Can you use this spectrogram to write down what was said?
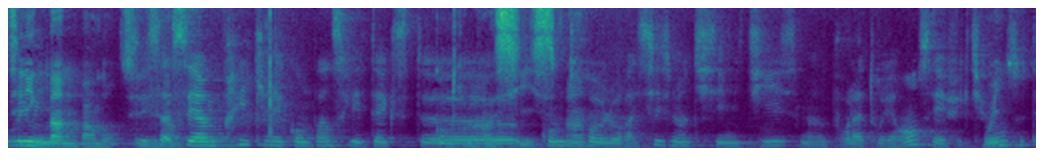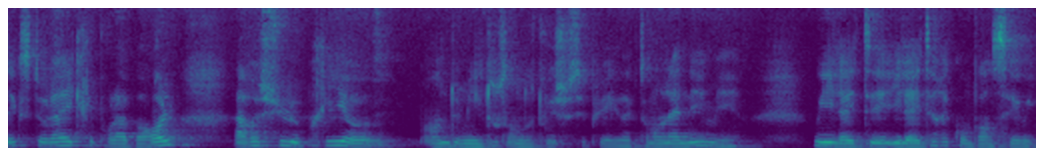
Seligman, pardon. C'est ça, c'est un prix qui récompense les textes contre le racisme, contre le racisme, l'antisémitisme, pour la tolérance. Et effectivement, ce texte-là, écrit pour la parole, a reçu le prix en 2012, en doute, oui, je ne sais plus exactement l'année, mais oui, il a été, il a été récompensé, oui.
